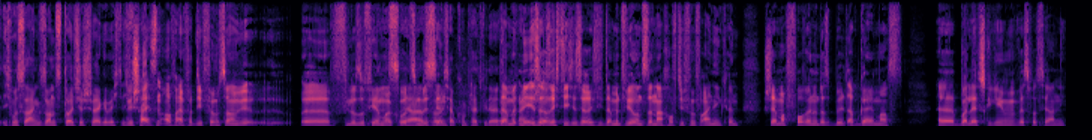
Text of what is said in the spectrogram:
ich muss sagen, sonst deutsches Schwergewicht. Ich, Wir scheißen auf einfach die fünf, sondern wir äh, philosophieren mal kurz ja, ein so, bisschen. ich habe komplett wieder. damit, nee, ist ja richtig, ist ja richtig, damit wir uns danach auf die fünf einigen können. Stell dir mal vor, wenn du das Bild abgeil machst, äh, Balewski gegen Vespasiani.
